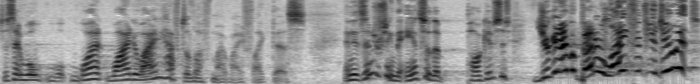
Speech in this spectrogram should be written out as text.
to say, well, what, why do I have to love my wife like this? And it's interesting, the answer that Paul gives is, you're going to have a better life if you do it.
